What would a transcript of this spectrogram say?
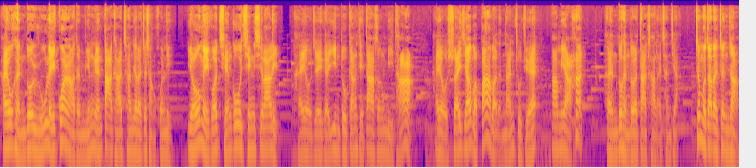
还有很多如雷贯耳的名人大咖参加了这场婚礼。有美国前国务卿希拉里，还有这个印度钢铁大亨米塔尔，还有《摔跤吧，爸爸》的男主角阿米尔汗，很多很多的大咖来参加。这么大的阵仗，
